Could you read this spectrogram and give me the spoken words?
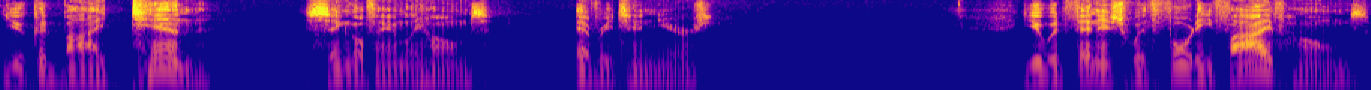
you could buy 10 single family homes every 10 years. You would finish with 45 homes,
